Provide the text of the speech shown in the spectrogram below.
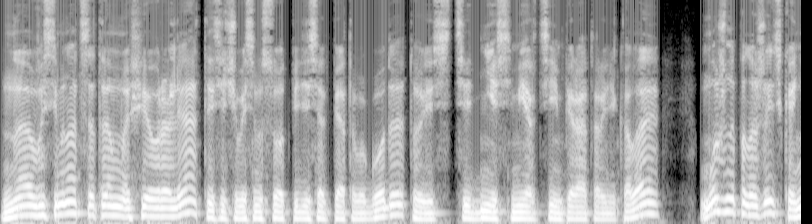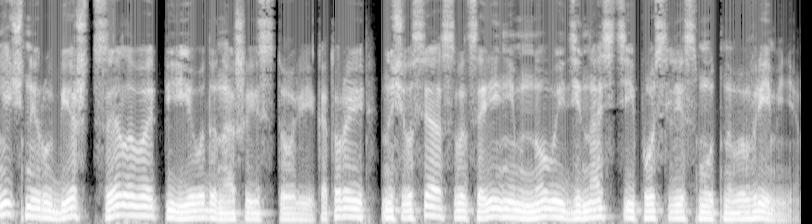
На 18 февраля 1855 года, то есть дне смерти императора Николая, можно положить конечный рубеж целого периода нашей истории, который начался с воцарением новой династии после смутного времени.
